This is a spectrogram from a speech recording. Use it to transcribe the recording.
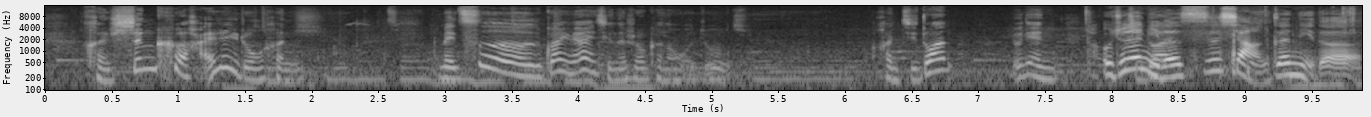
很深刻，还是一种很每次关于爱情的时候，可能我就很极端，有点我觉得你的思想跟你的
